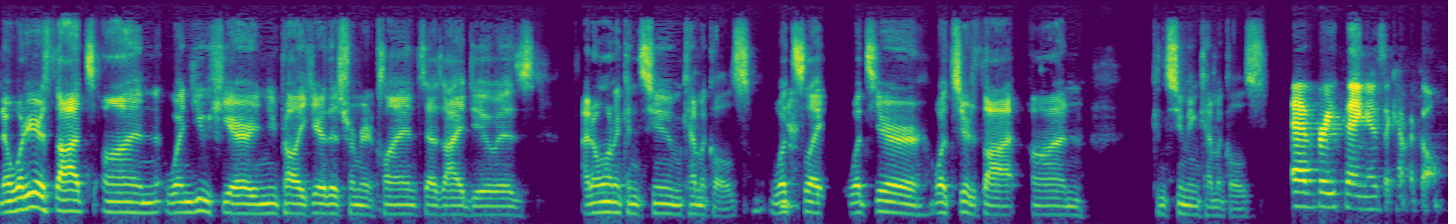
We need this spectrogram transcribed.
Now, what are your thoughts on when you hear, and you probably hear this from your clients as I do, is I don't want to consume chemicals. What's like, what's your, what's your thought on consuming chemicals? Everything is a chemical.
